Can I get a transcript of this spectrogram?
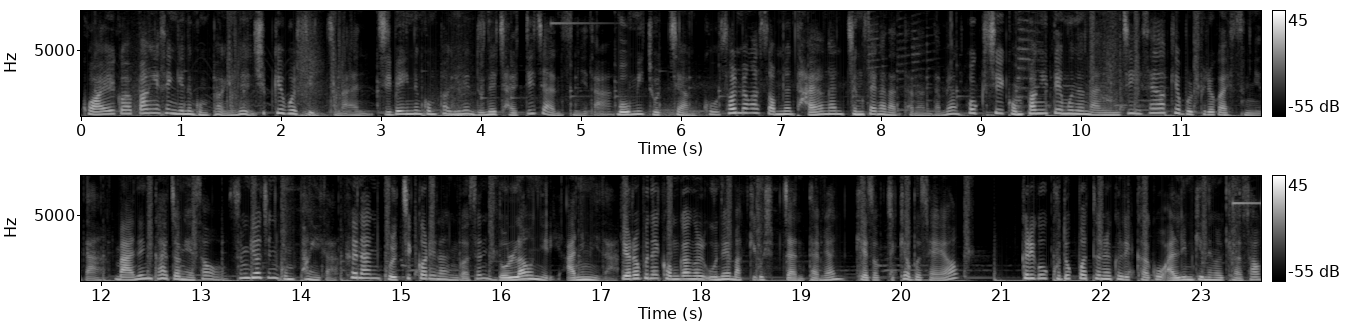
과일과 빵에 생기는 곰팡이는 쉽게 볼 수 있지만 집에 있는 곰팡이는 눈에 잘 띄지 않습니다. 몸이 좋지 않고 설명할 수 없는 다양한 증세가 나타난다면 혹시 곰팡이 때문은 아닌지 생각해 볼 필요가 있습니다. 많은 가정에서 숨겨진 곰팡이가 흔한 골칫거리라는 것은 놀라운 일이 아닙니다. 여러분의 건강을 운에 맡기고 싶지 않다면 계속 지켜보세요. 그리고 구독 버튼을 클릭하고 알림 기능을 켜서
